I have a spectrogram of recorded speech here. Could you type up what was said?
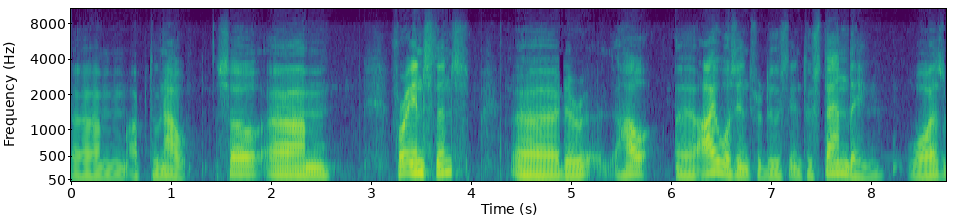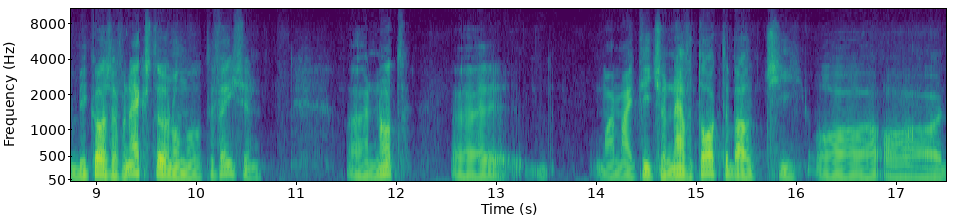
um, up to now. So, um, for instance, uh, the, how uh, I was introduced into standing was because of an external motivation. Uh, not, uh, my, my teacher never talked about chi or, or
